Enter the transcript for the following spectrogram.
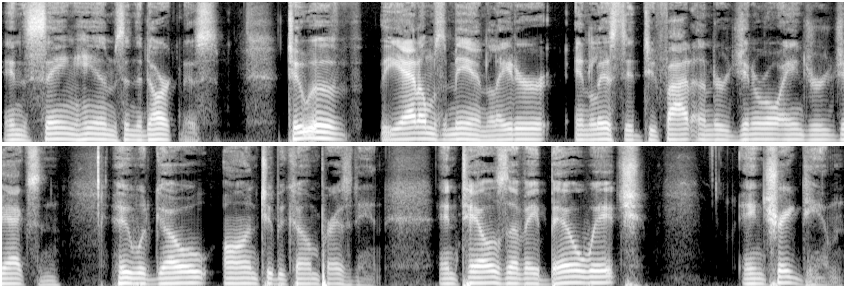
and sing hymns in the darkness. Two of the Adams men later enlisted to fight under General Andrew Jackson, who would go on to become president, and tales of a bell witch intrigued him,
